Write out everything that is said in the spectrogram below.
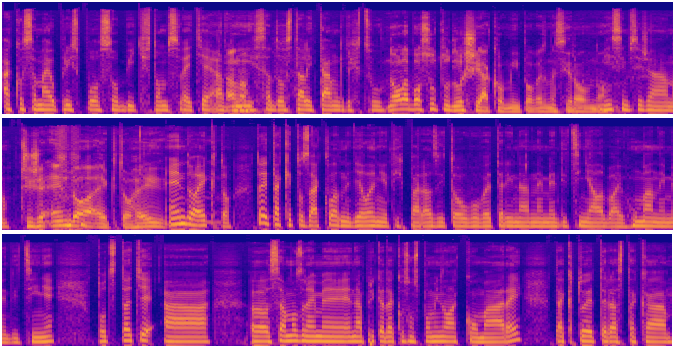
ako sa majú prispôsobiť v tom svete, aby ano. sa dostali tam, kde chcú. No lebo sú tu dlhšie ako my, povedzme si rovno. Myslím si, že áno. Čiže endo a ekto, hej? endo a ekto. To je takéto základné delenie tých parazitov vo veterinárnej medicíne alebo aj v humánnej medicíne v podstate. A e, samozrejme, napríklad ako som spomínala komáre, tak to je teraz taká e,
